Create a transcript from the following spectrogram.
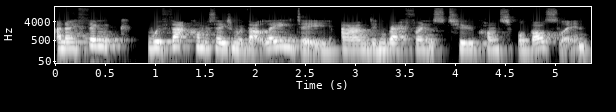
And I think with that conversation with that lady and in reference to Constable Goslin,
